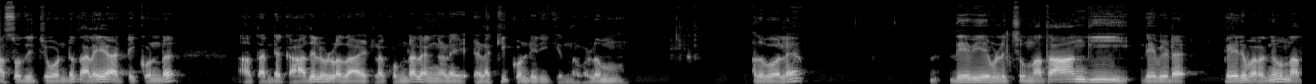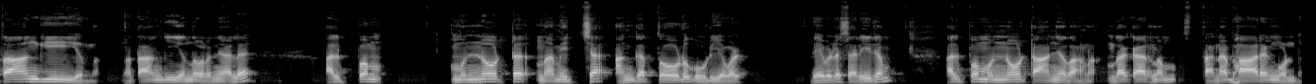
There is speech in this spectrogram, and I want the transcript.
ആസ്വദിച്ചുകൊണ്ട് തലയാട്ടിക്കൊണ്ട് തന്റെ കാതിലുള്ളതായിട്ടുള്ള കുണ്ടലങ്ങളെ ഇളക്കിക്കൊണ്ടിരിക്കുന്നവളും. അതുപോലെ ദേവിയെ വിളിച്ചു നതാങ്കി ദേവിയുടെ പേര് പറഞ്ഞു നതാങ്കി എന്ന്. നതാങ്കി എന്ന് പറഞ്ഞാൽ അല്പം മുന്നോട്ട് നമിച്ച അംഗത്തോടു കൂടിയവൾ. ദേവിയുടെ ശരീരം അല്പം മുന്നോട്ടാഞ്ഞതാണ്. എന്താ കാരണം? സ്തനഭാരം കൊണ്ട്.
